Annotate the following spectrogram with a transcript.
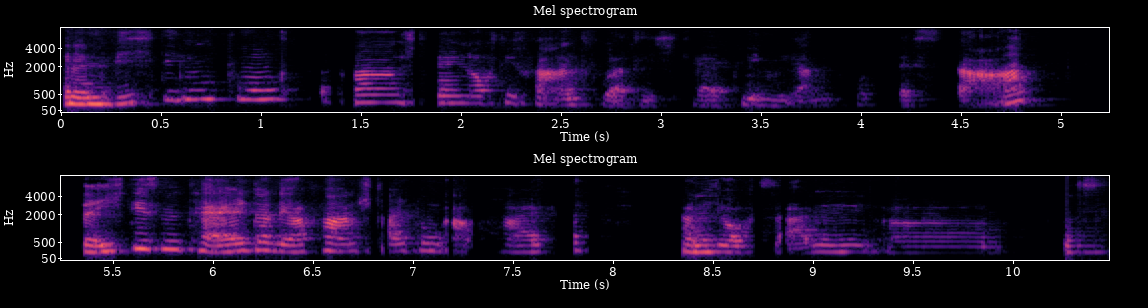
Einen wichtigen Punkt äh, stellen auch die Verantwortlichkeiten im Lernprozess dar. Da ich diesen Teil der Lehrveranstaltung abhalte, kann ich auch sagen, äh, dass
